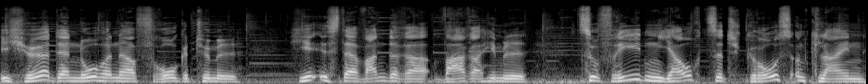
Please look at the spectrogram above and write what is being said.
Ich höre der Nohener froh Getümmel. Hier ist der Wanderer wahrer Himmel. Zufrieden jauchzet groß und klein.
